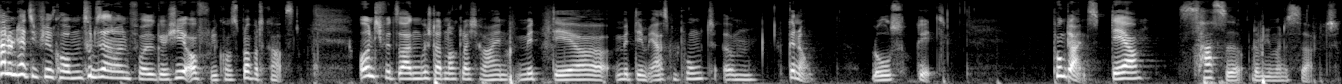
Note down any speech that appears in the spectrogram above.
Hallo und herzlich willkommen zu dieser neuen Folge hier auf Recos Brawl Podcast. Und ich würde sagen, wir starten auch gleich rein mit der, mit dem ersten Punkt. Ähm, genau. Los geht's. Punkt 1. Der Sasse, oder wie man das sagt.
